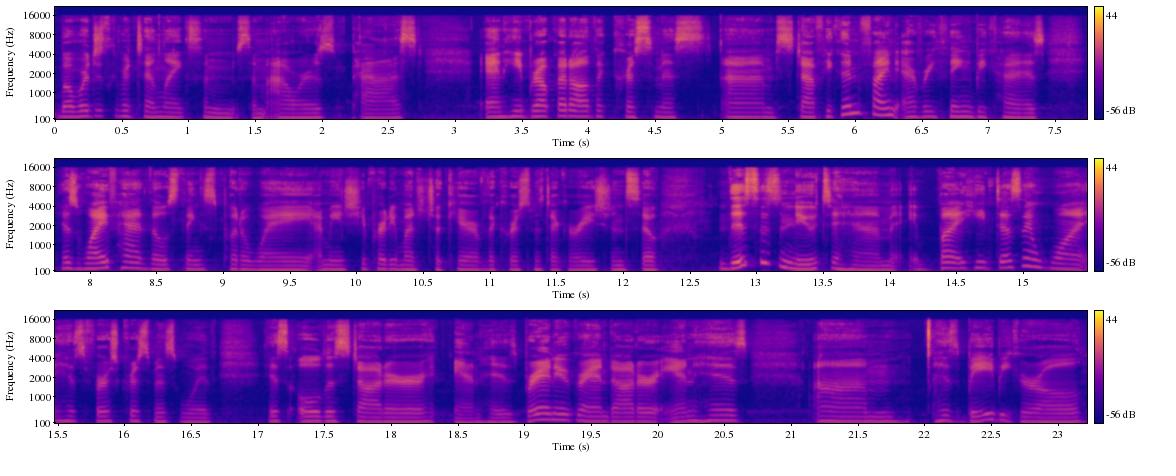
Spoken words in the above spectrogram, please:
but we're just gonna pretend like some some hours passed. And he broke out all the Christmas um, stuff. He couldn't find everything because his wife had those things put away. I mean, she pretty much took care of the Christmas decorations. So this is new to him, but he doesn't want his first Christmas with his oldest daughter and his brand new granddaughter and his um his baby girl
